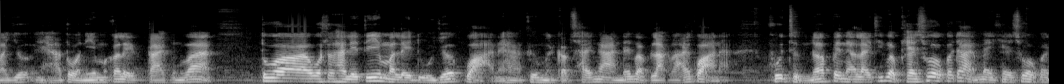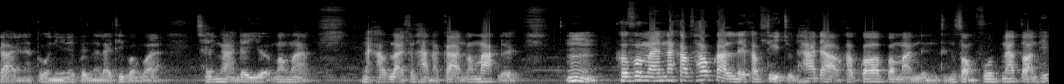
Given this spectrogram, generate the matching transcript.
มาเยอะนะฮะตัวนี้มันก็เลยกลายเป็นว่าตัว versatility มันเลยดูเยอะกว่านะฮะ คือเหมือนกับใช้งานได้แบบหลากหลายกว่านะพูดถึงเนาะเป็นอะไรที่แบบแคชชวลก็ได้ไม่แคชชวลก็ได้นะ ตัวนี้เนี่ยเป็นอะไรที่แบบว่าใช้งานได้เยอะมากๆนะครับ หลายสถานการณ์มากๆเลย อืม performance นะครับ เท่ากันเลยครับ 4.5 ดาวครับ ก็ประมาณ 1-2 ฟุตนะตอนที่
